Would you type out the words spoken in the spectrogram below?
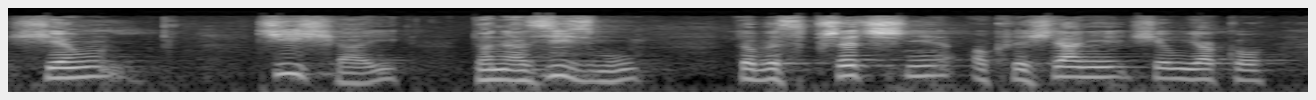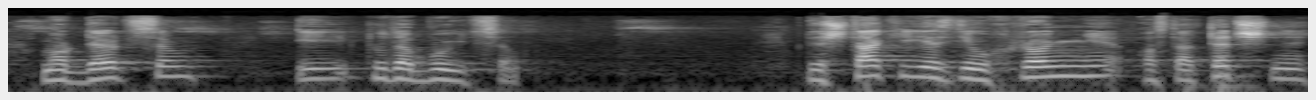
się dzisiaj do nazizmu to bezsprzecznie określanie się jako mordercę i ludobójcę gdyż taki jest nieuchronnie ostateczny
